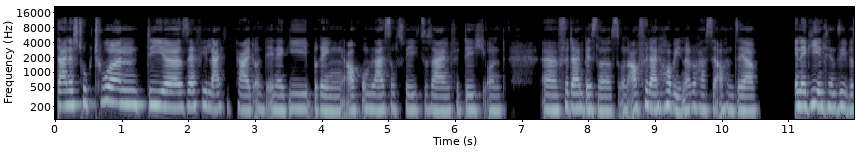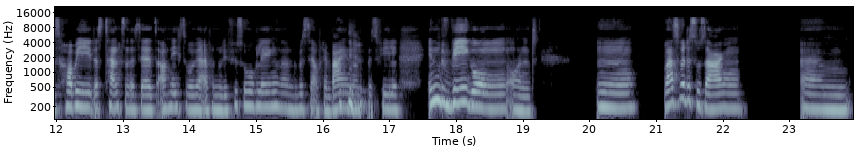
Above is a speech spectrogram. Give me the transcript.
deine Strukturen dir sehr viel Leichtigkeit und Energie bringen, auch um leistungsfähig zu sein für dich und äh, für dein Business und auch für dein Hobby. Ne? Du hast ja auch ein sehr energieintensives Hobby. Das Tanzen ist ja jetzt auch nichts, wo wir einfach nur die Füße hochlegen, sondern du bist ja auf den Beinen und bist viel in Bewegung. Und mh, mm, was würdest du sagen, ähm,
